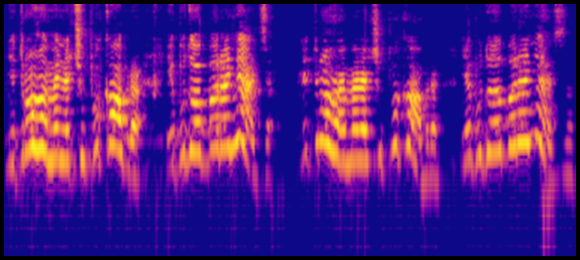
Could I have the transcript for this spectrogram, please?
Не трогай мене чупакабра, я буду оборонятися. Не трогай мене чупакабра, я буду оборонятися.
